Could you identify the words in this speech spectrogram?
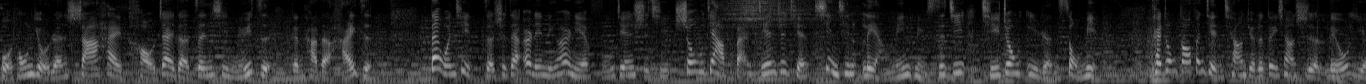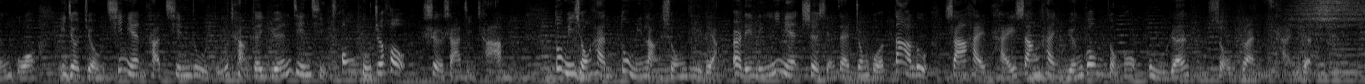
伙同有人杀害讨债的曾姓女子跟她的孩子。戴文庆则是在二零零二年服监时期收假反监之前性侵两名女司机，其中一人送命。台中高分检枪决的对象是刘延国。一九九七年，他侵入赌场跟远景起冲突之后射杀警察。杜明雄和杜明朗兄弟俩，二零零一年涉嫌在中国大陆杀害台商和员工，总共五人，手段残忍。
